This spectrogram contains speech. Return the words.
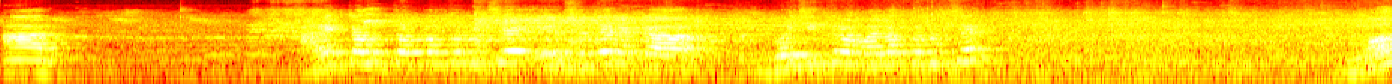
আর আরেকটা উত্তম লক্ষণ হচ্ছে এই ওষুধের একটা বৈচিত্র্যময় লক্ষণ হচ্ছে মল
